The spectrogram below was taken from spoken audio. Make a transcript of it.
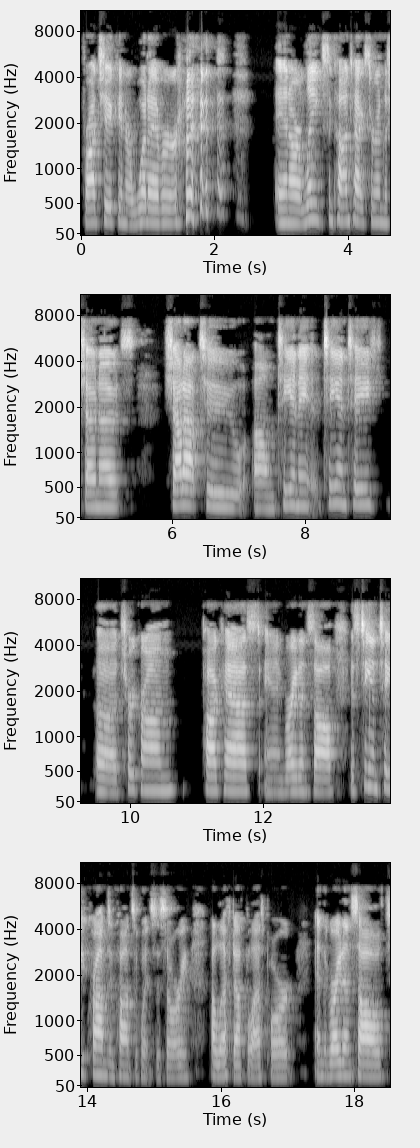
fried chicken or whatever. and our links and contacts are in the show notes. Shout out to um, TNT, TNT uh, True Crime podcast and Great Unsolved. It's TNT Crimes and Consequences. Sorry, I left out the last part and The Great Unsolved.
